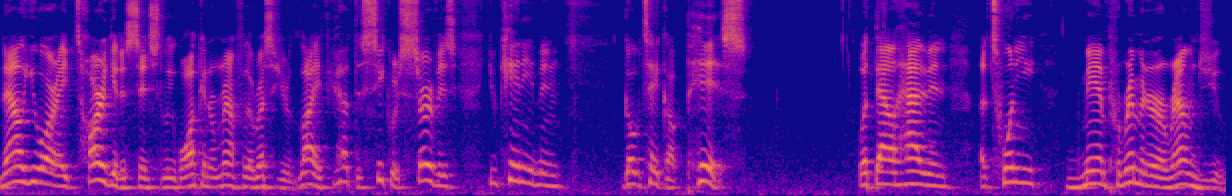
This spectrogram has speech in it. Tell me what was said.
Now you are a target essentially walking around for the rest of your life. You have the Secret Service. You can't even go take a piss without having a 20 man perimeter around you.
